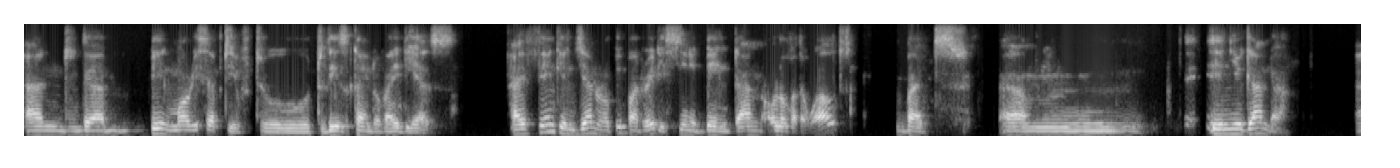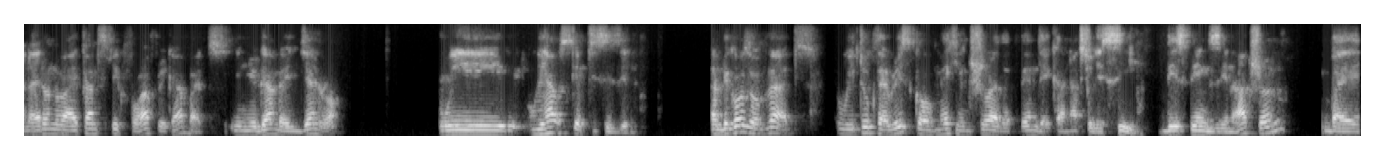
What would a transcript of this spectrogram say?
and they're being more receptive to, to these kind of ideas. I think in general, people had already seen it being done all over the world, but um, in Uganda, and I don't know, I can't speak for Africa, but in Uganda in general, we we have skepticism, and because of that, we took the risk of making sure that then they can actually see these things in action by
